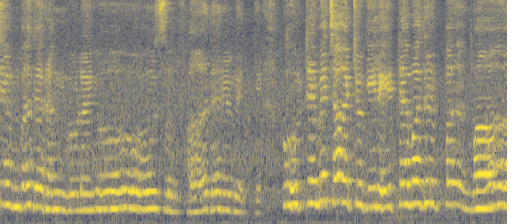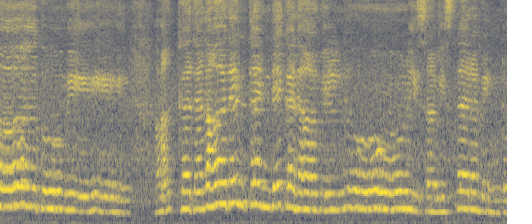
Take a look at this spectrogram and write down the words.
ചെമ്പകരങ്കുളയോ സുഫാദര വ്യക്തി കൂറ്റമെ ചാറ്റുകിലേറ്റ മധുപ്പമാകുമേ അക്കഥനാഥൻ തന്റെ കലാവിൽ നോടി സവിസ്തരമിണ്ടു.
